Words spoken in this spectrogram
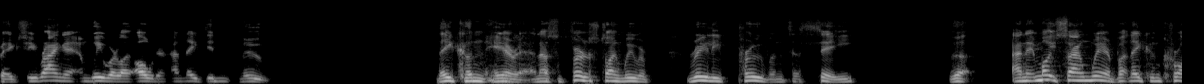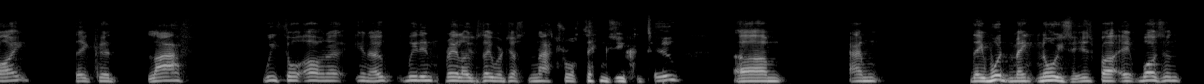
big. She rang it, and we were like older, and they didn't move. They couldn't hear it, and that's the first time we were really proven to see that. And it might sound weird, but they can cry, they could laugh. We thought, oh no, you know, we didn't realize they were just natural things you could do. Um, and they would make noises, but it wasn't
